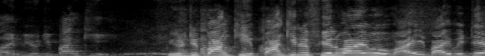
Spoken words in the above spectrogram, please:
ভাই বিউটি পাঙ্কি বিউটি পাঙ্কি পাঙ্কিরে ফেল বানাইবো ভাই ভাই বেটে।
